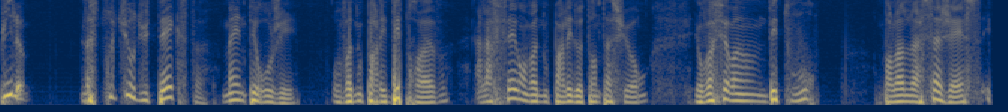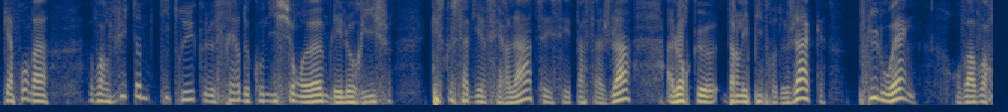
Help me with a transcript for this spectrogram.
Puis la structure du texte m'a interrogé. On va nous parler d'épreuves. À la fin, on va nous parler de tentation. Et on va faire un détour en parlant de la sagesse. Et puis après, on va avoir juste un petit truc, le frère de condition humble et le riche. Qu'est-ce que ça vient faire là, ces, passages-là? Alors que dans l'épître de Jacques, plus loin, on va avoir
